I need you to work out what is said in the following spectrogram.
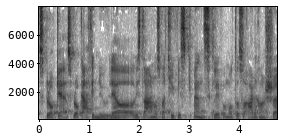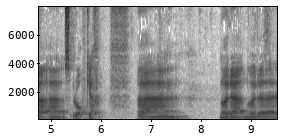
språket, språket, er finurlig, og hvis det er noe som er typisk menneskelig, på en måte, så er det kanskje eh, språket. Eh, når, eh, når, eh,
